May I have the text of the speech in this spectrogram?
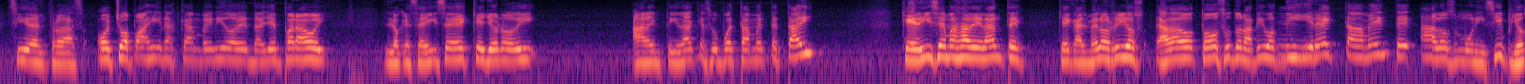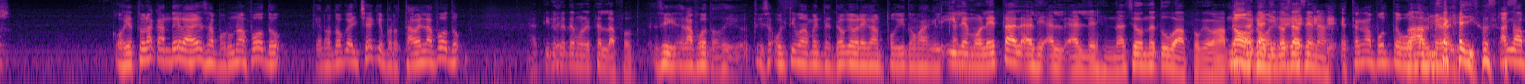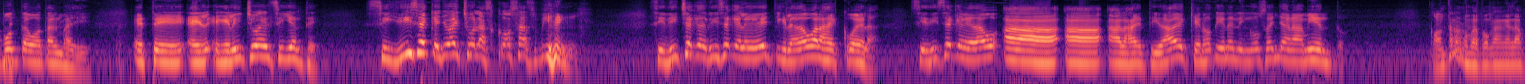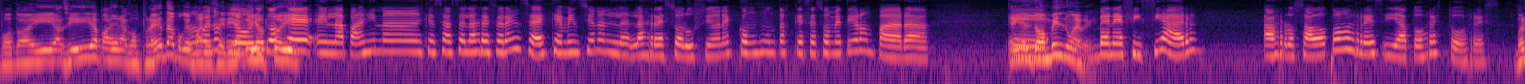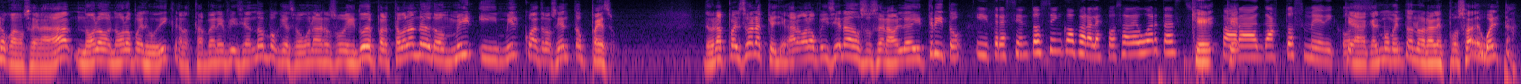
si dentro de las ocho páginas que han venido desde ayer para hoy, lo que se dice es que yo no di a la entidad que supuestamente está ahí, que dice más adelante que Carmelo Ríos ha dado todos sus donativos directamente a los municipios. Cogiste una candela esa por una foto, que no toca el cheque, pero estaba en la foto. A ti lo que te molesta es la foto. Sí, la foto, digo. Estoy- últimamente tengo que bregar un poquito más en el Y le molesta al, al- al- al del gimnasio donde tú vas, porque van a pensar No, que allí no eh, se hace eh, nada. eh, Están a punto de votarme allí. no Están a punto de votarme allí. Este, el- el hecho es el siguiente. Si dice que yo he hecho las cosas bien, si dice que dice que le he, que le he dado a las escuelas, si dice que le he dado a, a- a las entidades que no tienen ningún señalamiento, contra, no me pongan en la foto ahí así a página completa, porque No, bueno, parecería lo que yo único estoy... que en la página que se hace la referencia es que mencionan la- las resoluciones conjuntas que se sometieron para En el eh, 2009. beneficiar a Rosado Torres y a Torres Torres. Bueno, cuando se la da, no lo, no lo perjudica, lo están beneficiando porque son unas solicitudes, pero estamos hablando de 2.000 y 1.400 pesos de unas personas que llegaron a la oficina de su senador de distrito. Y 305 para la esposa de Huertas que, para gastos médicos. Que en aquel momento no era la esposa de Huerta.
